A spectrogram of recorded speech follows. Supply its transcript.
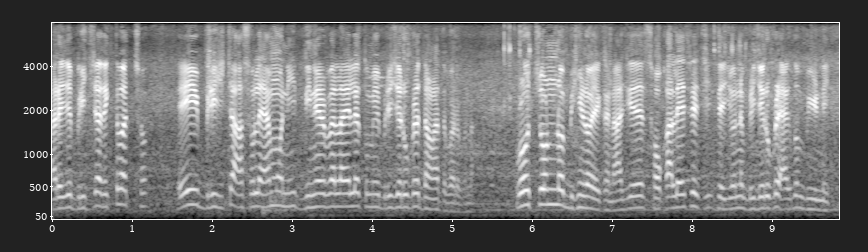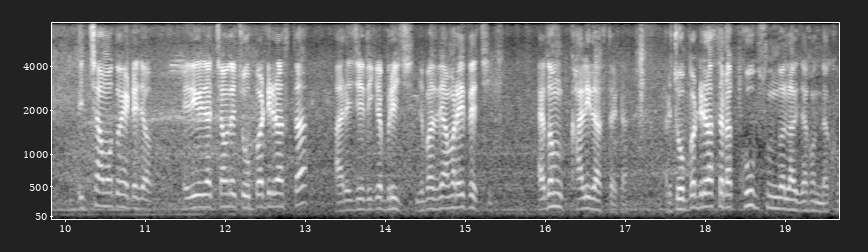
আর এই যে ব্রিজটা দেখতে পাচ্ছ, এই ব্রিজটা আসলে এমনই, দিনের বেলা এলে তুমি ব্রিজের উপরে দাঁড়াতে পারবে না। প্রচণ্ড ভিড় হয় এখানে। আজকে সকালে এসেছি, সেই জন্য ব্রিজের উপরে একদম ভিড় নেই। ইচ্ছা মতো হেঁটে যাও। এদিকে যাচ্ছে আমাদের চৌপাটি রাস্তা, আর এই যে এদিকে ব্রিজ যে পাশে আমরা এসেছি, একদম খালি রাস্তা এটা। আর চৌপাটি রাস্তাটা খুব সুন্দর লাগছে এখন, দেখো।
